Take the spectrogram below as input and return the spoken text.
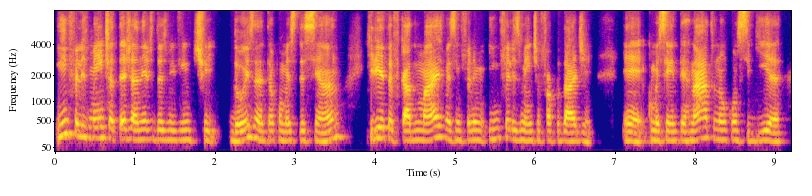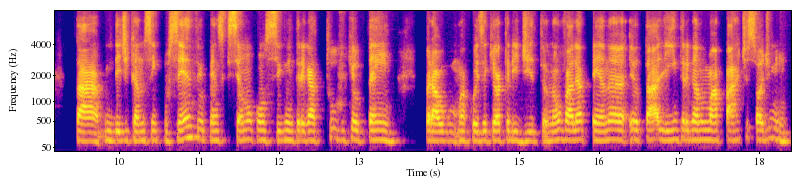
infelizmente, até janeiro de 2022, né, até o começo desse ano. Queria ter ficado mais, mas infelizmente a faculdade, é, comecei o internato, não conseguia estar tá me dedicando 100%. Eu penso que se eu não consigo entregar tudo que eu tenho para alguma coisa que eu acredito, não vale a pena eu estar tá ali entregando uma parte só de mim.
